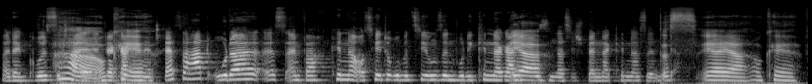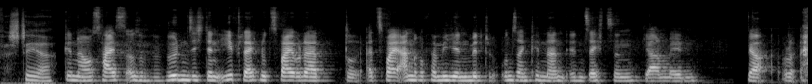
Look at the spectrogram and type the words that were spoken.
weil der größte ah, Teil entweder okay. gar kein Interesse hat oder es einfach Kinder aus Hetero-Beziehungen sind, wo die Kinder gar ja. nicht wissen, dass sie Spenderkinder sind. Das, ja. ja, ja, okay, verstehe. Genau, das heißt also, wir würden sich dann eh vielleicht nur zwei oder zwei andere Familien mit unseren Kindern in 16 Jahren melden. Ja, oder.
